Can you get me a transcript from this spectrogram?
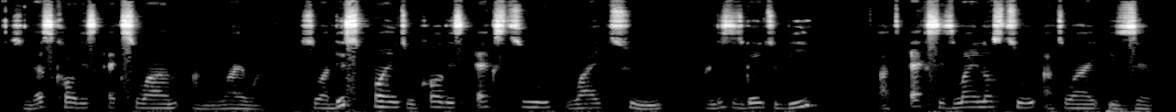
So let's call this x1 and y1. So at this point, we'll call this x2, y2, and this is going to be at x is minus 2, at y is 0.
